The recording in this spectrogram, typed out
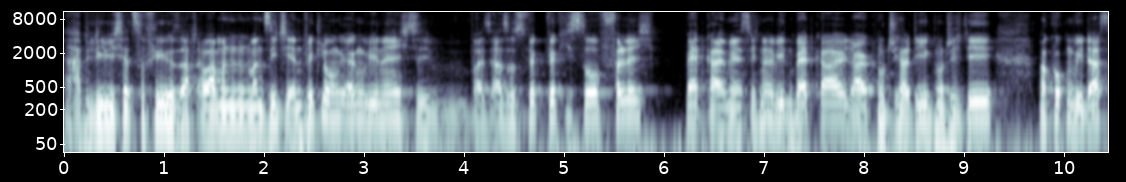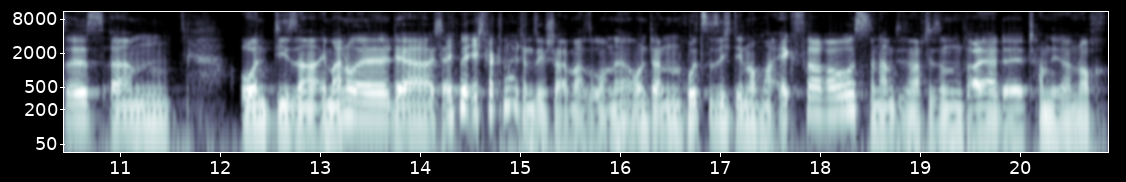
ja, beliebig jetzt zu so viel gesagt, aber man, man sieht die Entwicklung irgendwie nicht. Sie, weiß, also es wirkt wirklich so völlig Bad Guy-mäßig, ne? Wie ein Bad Guy, ja, knutsche ich halt die, knutsche ich die, mal gucken, wie das ist. Ähm, und dieser Emanuel, der ist echt, echt verknallt in sie scheinbar so, ne? Und dann holt sie sich den nochmal extra raus. Dann haben sie nach diesem Dreier-Date, haben die dann noch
